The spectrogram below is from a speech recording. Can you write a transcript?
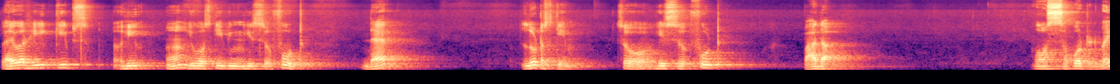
Wherever he keeps, he uh, he was keeping his foot, there lotus came. So his foot, pada, was supported by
